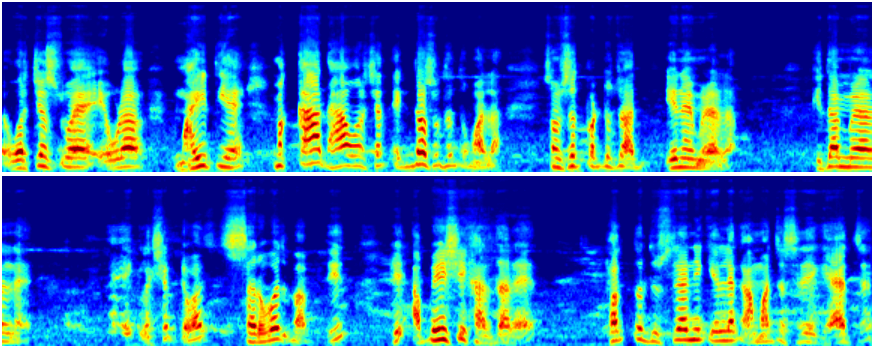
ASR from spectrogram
वर्चस्व आहे एवढा माहिती आहे. मग का दहा वर्षात एकदा सुद्धा तुम्हाला संसदपट्टूचा हे नाही मिळाला? किताब मिळाला नाही? एक लक्षात ठेवा सर्वच बाबतीत हे अपयशी खासदार आहेत. फक्त दुसऱ्यांनी केलेल्या कामाचं श्रेय घ्यायचं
